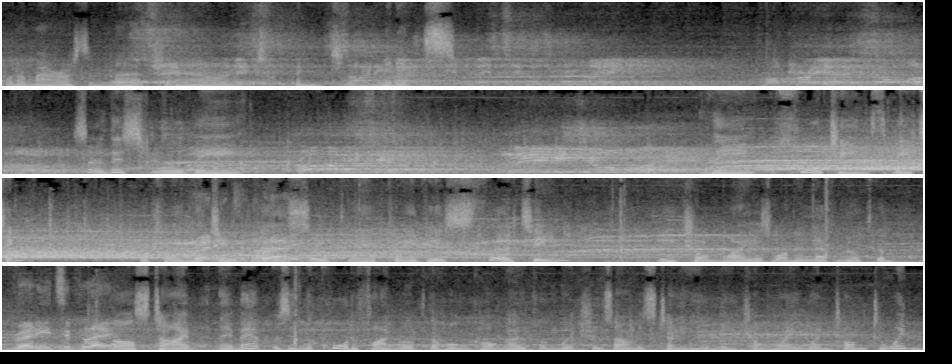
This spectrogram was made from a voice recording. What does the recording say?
what a marathon match, an hour and 20 minutes. So this will be the 14th meeting between the Ready two players of the previous 13. Lee Chong Wei has won 11 of them. Ready to play. Last time they met was in the quarterfinal of the Hong Kong Open, which, as I was telling you, Lee Chong Wei went on to win.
